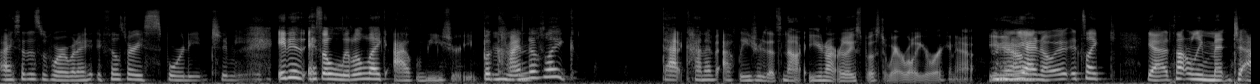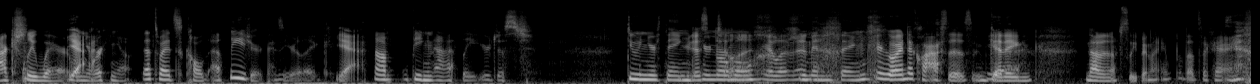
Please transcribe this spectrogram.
I said this before, but I, it feels very sporty to me. It is it's a little like athleisure but Mhm. kind of like that kind of athleisure that's not you're not really supposed to wear while you're working out. You Mhm. know? Yeah, I know. It, it's like yeah, it's not really meant to actually wear Yeah. when you're working out. That's why it's called athleisure because you're like Yeah. not being an athlete. You're just doing your thing, You're just your normal chilling. You're human thing. You're going to classes and Yeah. getting not enough sleep at night, but that's okay.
